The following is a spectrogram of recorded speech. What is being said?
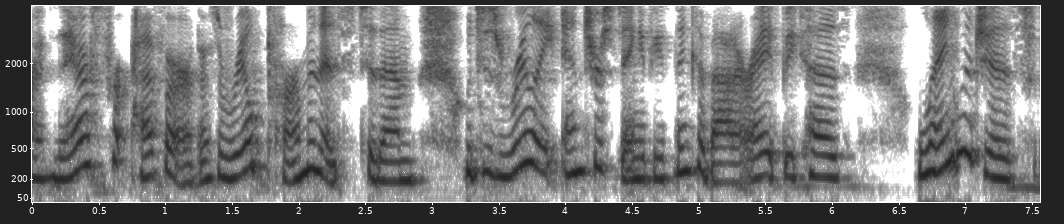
are there forever. There's a real permanence to them, which is really interesting if you think about it, right? Because language is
